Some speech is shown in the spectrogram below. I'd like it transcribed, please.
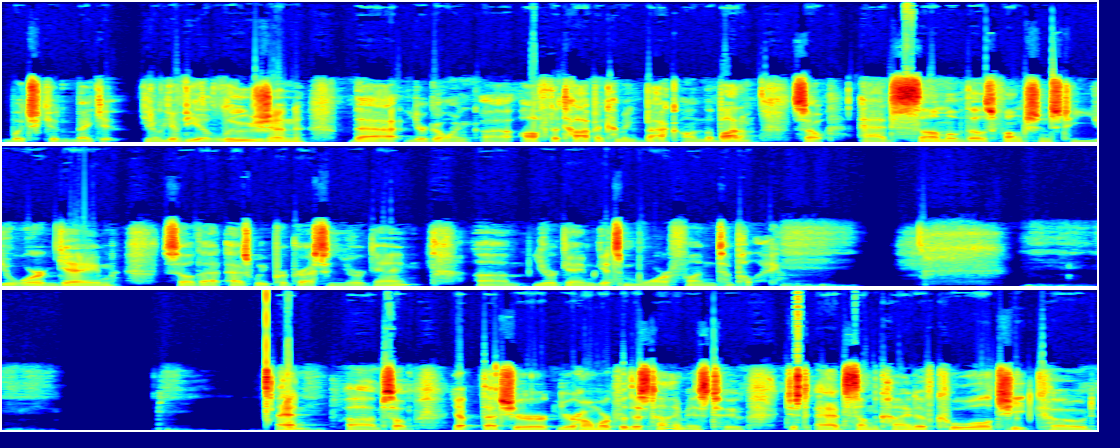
which could make it, you know, give the illusion that you're going uh, off the top and coming back on the bottom. So add some of those functions to your game so that as we progress in your game, um, your game gets more fun to play. And um, so, yep, that's your your homework for this time is to just add some kind of cool cheat code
